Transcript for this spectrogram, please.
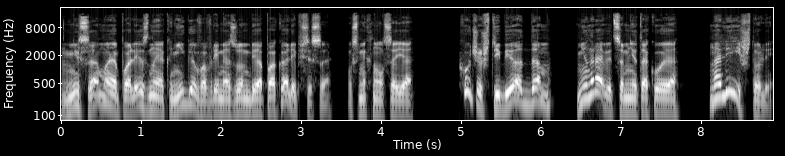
«Не самая полезная книга во время зомби-апокалипсиса», — усмехнулся я. «Хочешь, тебе отдам? Не нравится мне такое. Налей, что ли?»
